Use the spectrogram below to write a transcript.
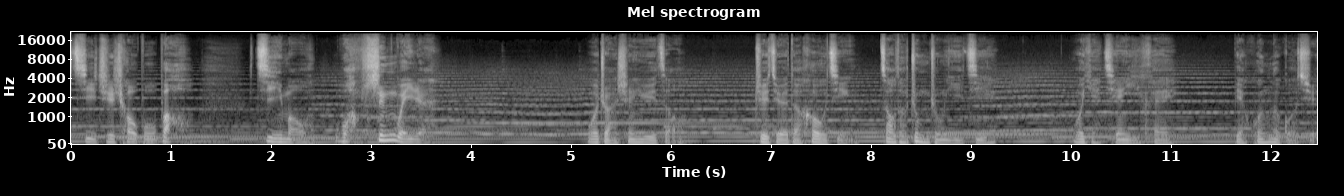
妻之仇不报，计谋往生为人。我转身欲走，只觉得后颈遭到重重一击，我眼前一黑。便昏了过去。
